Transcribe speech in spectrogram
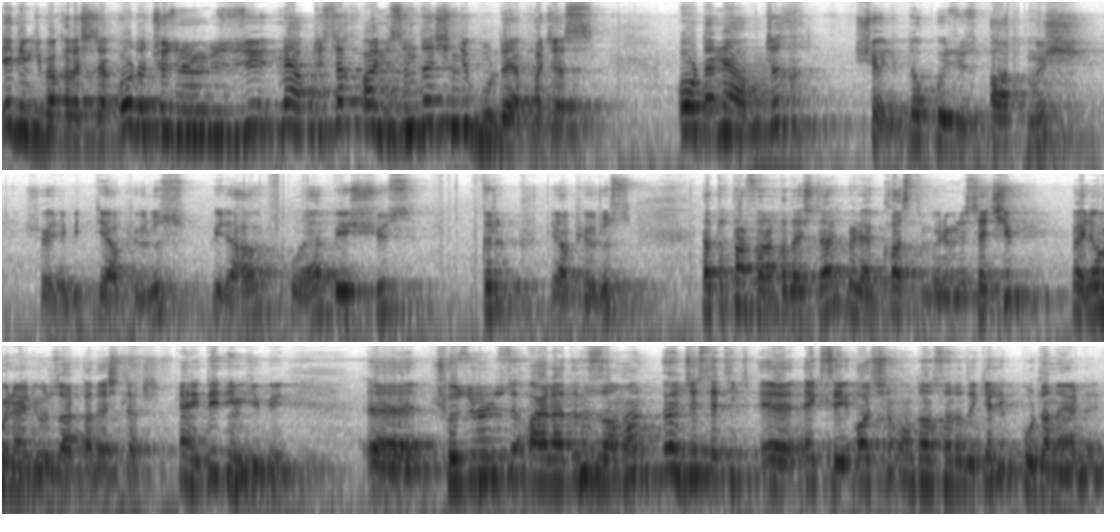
Dediğim gibi arkadaşlar orada çözünürlüğümüzü ne yaptıysak aynısını da şimdi burada yapacağız. Orada ne yaptık? Şöyle 960 şöyle bitti yapıyoruz. Bir daha buraya 540 yapıyoruz. Yaptıktan sonra arkadaşlar böyle custom bölümünü seçip böyle oynayıyoruz arkadaşlar. Yani dediğim gibi e, çözünürlüğünüzü ayarladığınız zaman önce setting e, exe'yi açın ondan sonra da gelip buradan ayarlayın.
